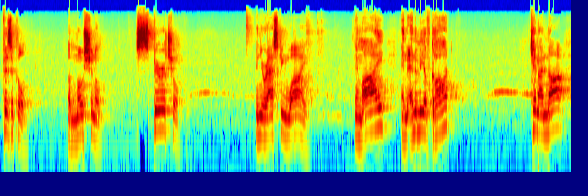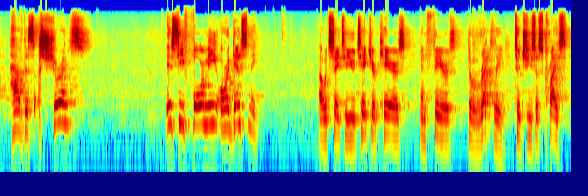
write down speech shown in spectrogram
physical, emotional, spiritual. And you're asking why? Am I an enemy of God? Can I not have this assurance? Is He for me or against me? I would say to you, take your cares and fears directly to Jesus Christ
